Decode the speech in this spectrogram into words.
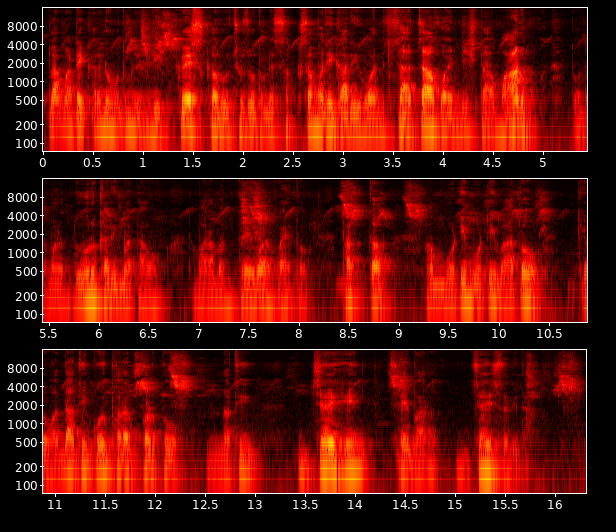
એટલા માટે કરીને હું તમને રિક્વેસ્ટ કરું છું, જો તમે સક્ષમ અધિકારી હોય સાચા હોય, નિષ્ઠાવાન હોય, તો દબાણ દૂર કરી બતાવો તમારામાં ત્રેવડ હોય તો. ફક્ત આમ મોટી મોટી વાતો કે વાદાથી કોઈ ફરક પડતો નથી. જય હિન્દ, જય ભારત, જય સંવિધાન.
